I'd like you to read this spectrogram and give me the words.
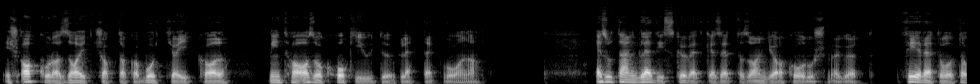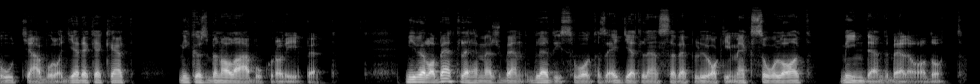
és akkora zajt csaptak a botjaikkal, mintha azok hokiütők lettek volna. Ezután Gladys következett az angyal kórus mögött. Félretolta útjából a gyerekeket, miközben a lábukra lépett. Mivel a Betlehemesben Gladys volt az egyetlen szereplő, aki megszólalt, mindent beleadott.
